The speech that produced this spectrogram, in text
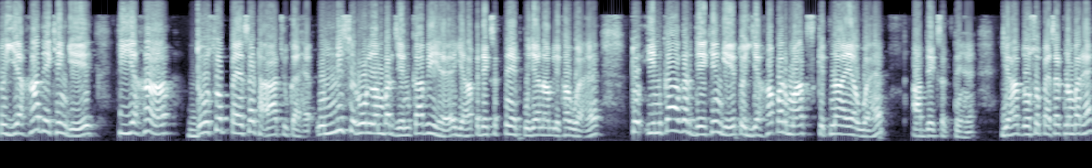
तो यहाँ देखेंगे कि यहाँ दो सौ पैंसठ आ चुका है 19 रोल नंबर जिनका भी है, यहाँ पे देख सकते हैं पूजा नाम लिखा हुआ है तो इनका अगर देखेंगे तो यहाँ पर मार्क्स कितना आया हुआ है? आप देख सकते हैं। यहाँ दो सौ पैंसठ नंबर है।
